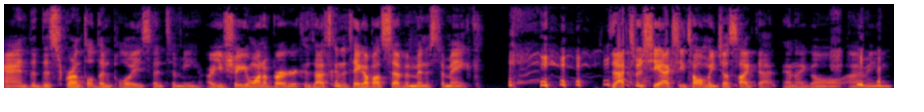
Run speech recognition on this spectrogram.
And the disgruntled employee said to me, Are you sure you want a burger? Because that's going to take about seven minutes to make. that's what she actually told me, just like that. And I go, I mean,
